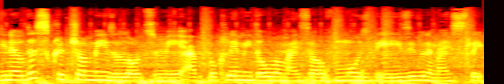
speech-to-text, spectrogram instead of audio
you know, this scripture means a lot to me, I proclaim it over myself most days, even in my sleep.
